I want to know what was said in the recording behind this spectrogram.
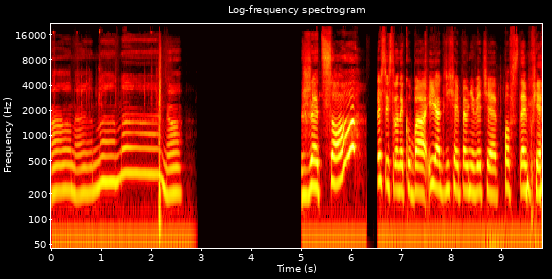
Na, na, na, na, na. Że co? Cześć z tej strony Kuba i jak dzisiaj pewnie wiecie po wstępie,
